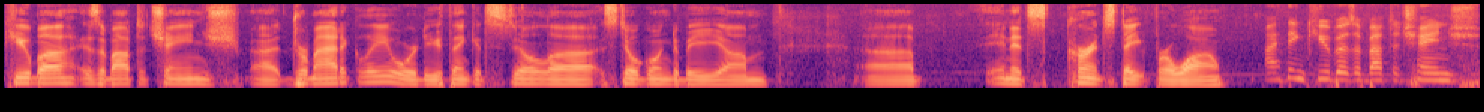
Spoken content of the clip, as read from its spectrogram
Cuba is about to change uh, dramatically, or do you think it's still uh, still going to be um, uh, in its current state for a while? I think Cuba is about to change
